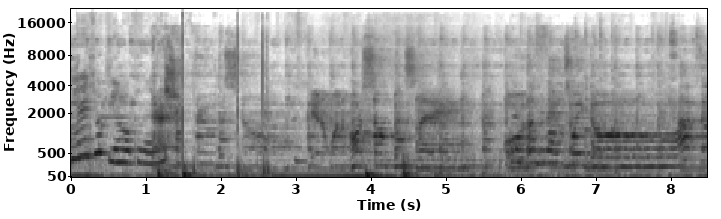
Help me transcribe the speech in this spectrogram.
Gerek yok ya o kadar. Or the fields we go.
